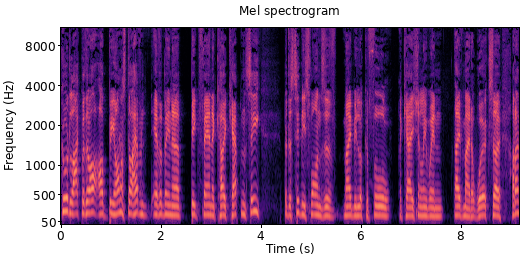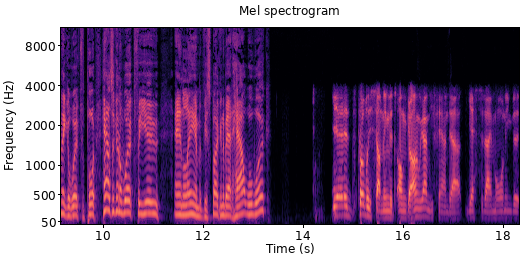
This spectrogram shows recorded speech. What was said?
Good luck with it. I'll, I'll be honest, I haven't ever been a big fan of co-captaincy, but the Sydney Swans have made me look a fool occasionally when they've made it work. So I don't think it'll work for Port. How's it going to work for you and Liam? Have you spoken about how it will work? Yeah, it's probably something that's ongoing. We only found out yesterday morning that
